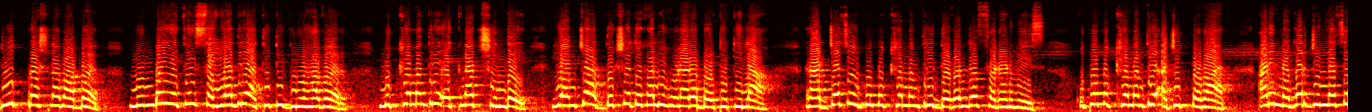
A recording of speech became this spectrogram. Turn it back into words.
दूध प्रश्नाबाबत मुंबई येथील सह्याद्री अतिथीगृहावर मुख्यमंत्री एकनाथ शिंदे यांच्या अध्यक्षतेखाली होणाऱ्या बैठकीला राज्याचे उपमुख्यमंत्री देवेंद्र फडणवीस उपमुख्यमंत्री अजित पवार आणि नगर जिल्ह्याचे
